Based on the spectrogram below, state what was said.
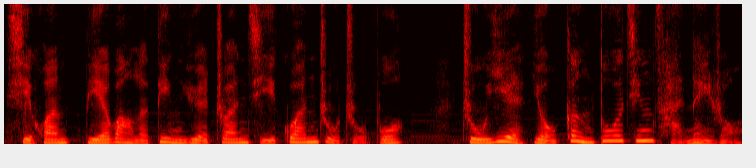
喜欢别忘了订阅专辑、关注主播，主页有更多精彩内容。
